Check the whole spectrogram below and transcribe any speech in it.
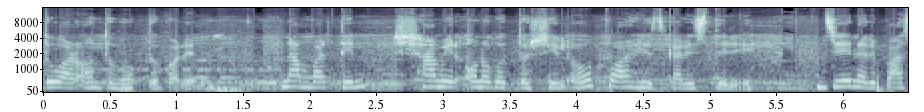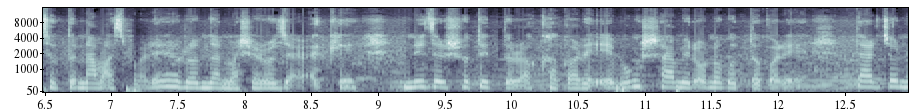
দোয়ার অন্তর্ভুক্ত করেন। নাম্বার তিন, স্বামীর অনুগত্যশীল ও পরহেজগার স্ত্রী। যে নারী পাঁচক্ত নামাজ পড়ে, রমজান মাসে রোজা রাখে, নিজের সতীত্ব রক্ষা করে এবং স্বামীর অনুগত্য করে, তার জন্য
